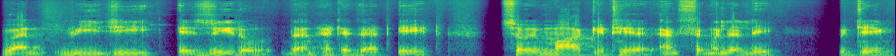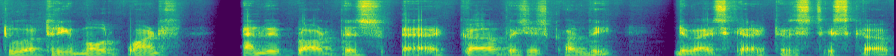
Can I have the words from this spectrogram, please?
when VG is 0, then it is at 8. So we mark it here. And similarly, we take two or three more points and we plot this uh, curve, which is called the device characteristics curve.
